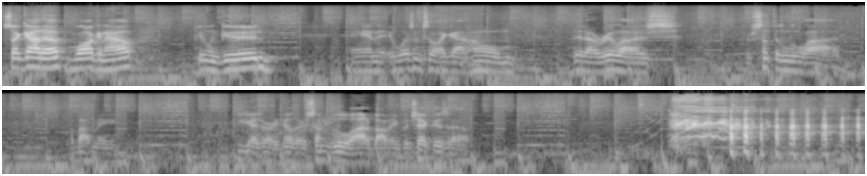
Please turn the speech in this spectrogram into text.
so I got up, walking out, feeling good, and it wasn't until I got home that I realized there's something a little odd about me. You guys already know there's something a little odd about me, but check this out.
